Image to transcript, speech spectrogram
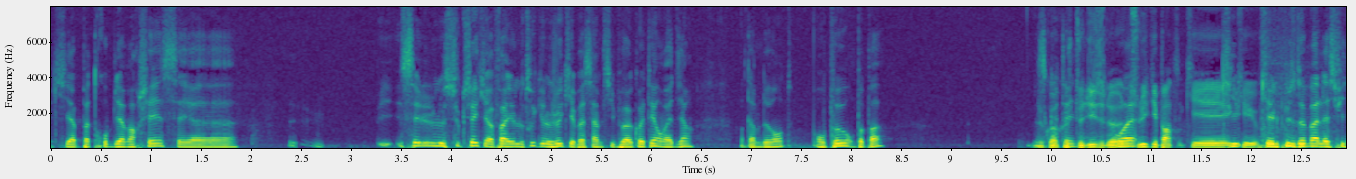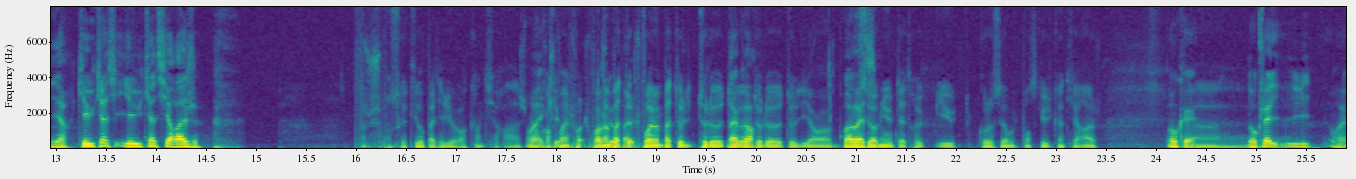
qui a pas trop bien marché. C'est c'est le succès qui a, enfin le truc, le jeu qui est passé un petit peu à côté, on va dire, en termes de vente. On peut, on peut pas. De quoi que que je te dise, le- Ouais. celui qui est parti, qui est, Qui, qui est- qui a eu le plus de mal à se finir. Qui a eu qu'un, il y a eu qu'un tirage. je pense que Cléopâtre a dû avoir qu'un tirage. Ouais, Clé- je, pourrais même pas te, Cléopâtre. je pourrais même pas te, le- te te, te dire. ouais, Colosseum, il y a eu peut-être, Colosseum, je pense qu'il y a eu qu'un tirage. Ok. Euh, Donc là, li- ouais.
